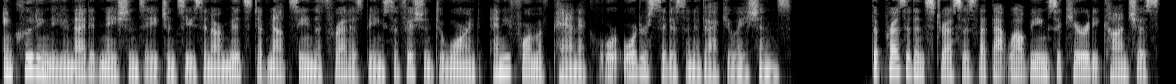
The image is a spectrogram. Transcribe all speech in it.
including the United Nations agencies in our midst, have not seen the threat as being sufficient to warrant any form of panic or order citizen evacuations. The President stresses that, that while being security conscious,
